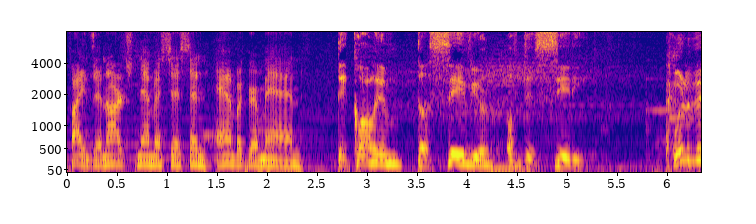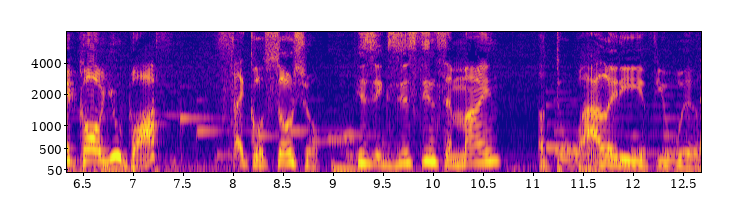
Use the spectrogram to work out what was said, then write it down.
finds an arch nemesis and Hamburger Man. They call him the savior of this city. What do they call you, boss? Psychosocial. His existence and mine, a duality, if you will.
